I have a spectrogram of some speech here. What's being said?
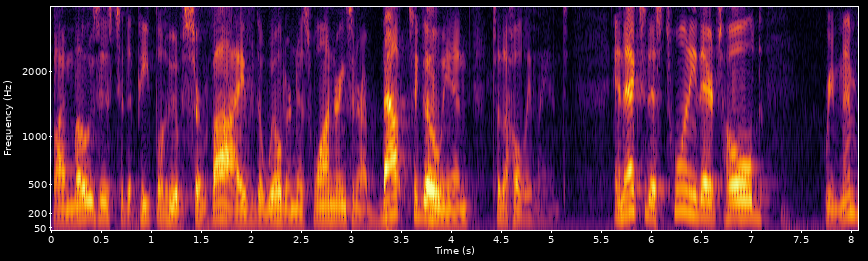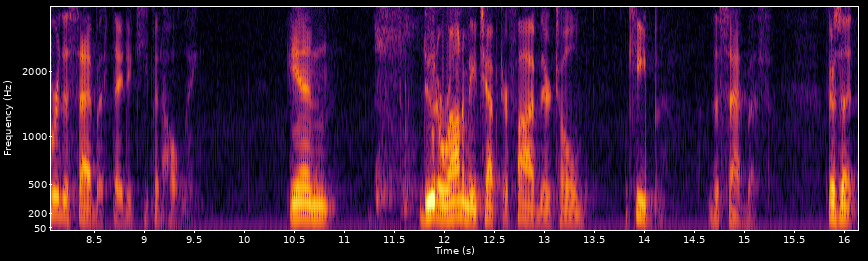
by Moses to the people who have survived the wilderness wanderings and are about to go in to the Holy Land. In Exodus 20, they're told, remember the Sabbath day to keep it holy. In Deuteronomy chapter 5, they're told, keep the Sabbath. There's a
